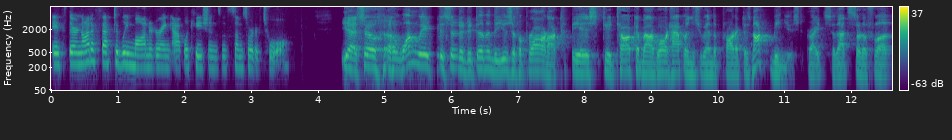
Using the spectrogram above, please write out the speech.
if they're not effectively monitoring applications with some sort of tool? Yeah, so uh, one way to sort of determine the use of a product is to talk about what happens when the product is not being used, right? So that's sort of uh,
